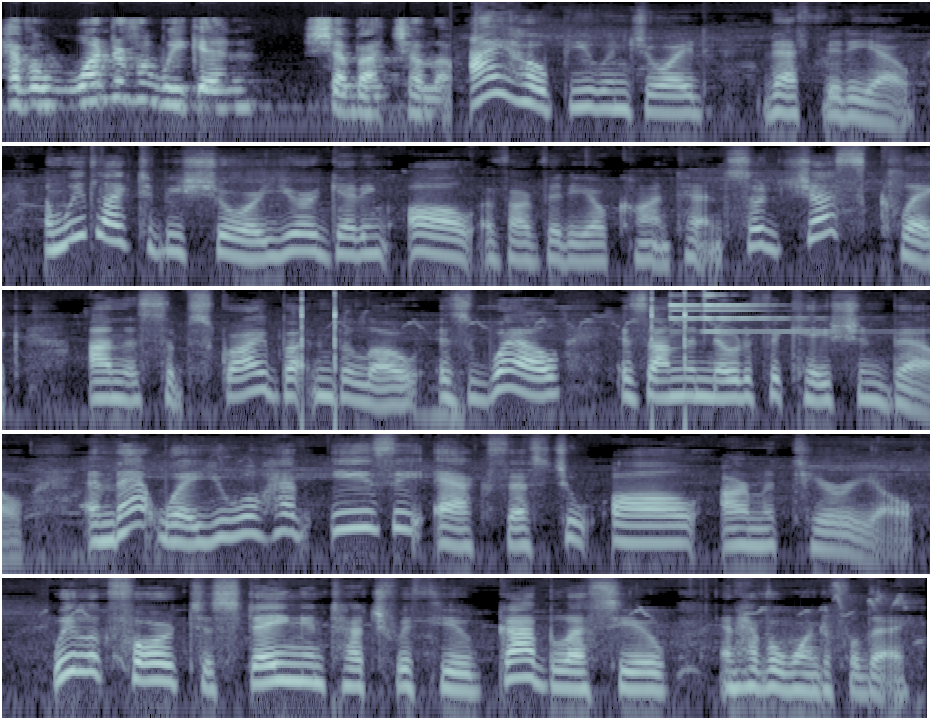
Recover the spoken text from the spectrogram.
Have a wonderful weekend. Shabbat Shalom. I hope you enjoyed that video. And we'd like to be sure you're getting all of our video content. So just click on the subscribe button below as well as on the notification bell. And that way you will have easy access to all our material. We look forward to staying in touch with you. God bless you and have a wonderful day.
